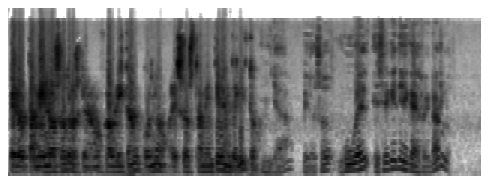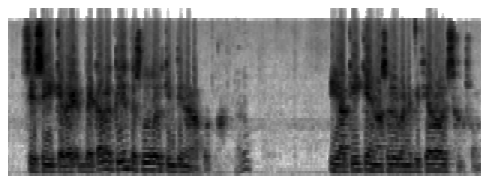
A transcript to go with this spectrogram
Pero también los otros que no lo fabrican, coño, esos también tienen delito. Ya, pero eso Google es el que tiene que arreglarlo. Sí, sí, que de, de cara al cliente es Google quien tiene la culpa. Claro. Y aquí quien ha salido beneficiado es Samsung.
